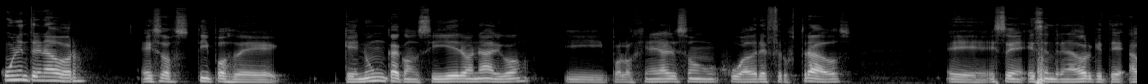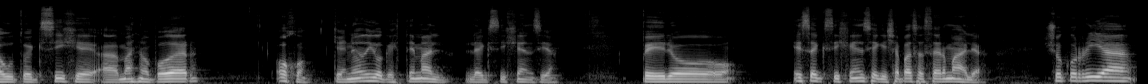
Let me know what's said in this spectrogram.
Un entrenador, esos tipos de que nunca consiguieron algo y por lo general son jugadores frustrados, eh, ese, ese entrenador que te autoexige a más no poder, ojo, que no digo que esté mal la exigencia, pero esa exigencia que ya pasa a ser mala. Yo corría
